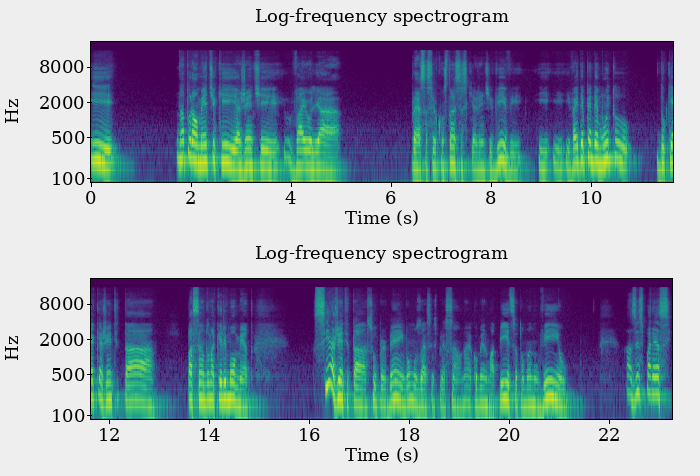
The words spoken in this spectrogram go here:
e naturalmente que a gente vai olhar para essas circunstâncias que a gente vive e, e, e vai depender muito do que é que a gente está passando naquele momento. Se a gente está super bem, vamos usar essa expressão, né? comendo uma pizza, tomando um vinho, às vezes parece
